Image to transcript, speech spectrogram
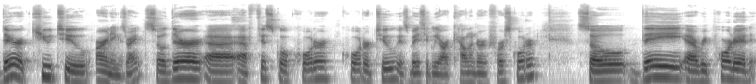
their Q2 earnings, right? So their uh, uh, fiscal quarter, quarter two, is basically our calendar first quarter. So they reported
